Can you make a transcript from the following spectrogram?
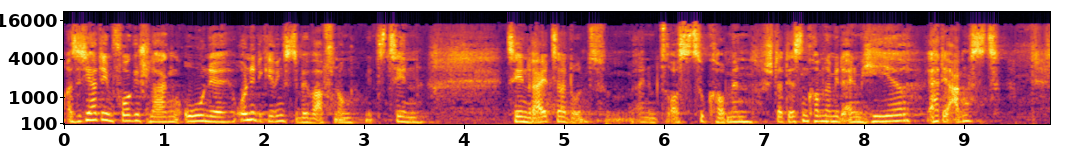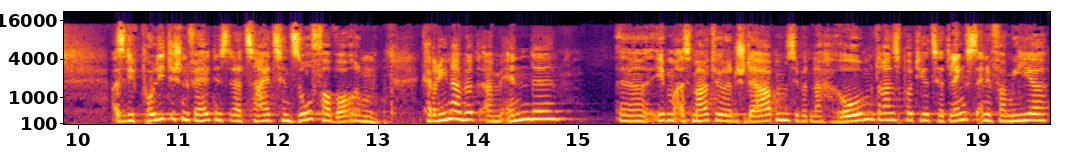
Also sie hat ihm vorgeschlagen, ohne, ohne die geringste Bewaffnung, mit zehn, zehn Reitern und einem Tross zu kommen. Stattdessen kommt er mit einem Heer. Er hatte Angst. Also die politischen Verhältnisse der Zeit sind so verworren. Katharina wird am Ende äh, eben als Märtyrerin sterben. Sie wird nach Rom transportiert. Sie hat längst eine Familie.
